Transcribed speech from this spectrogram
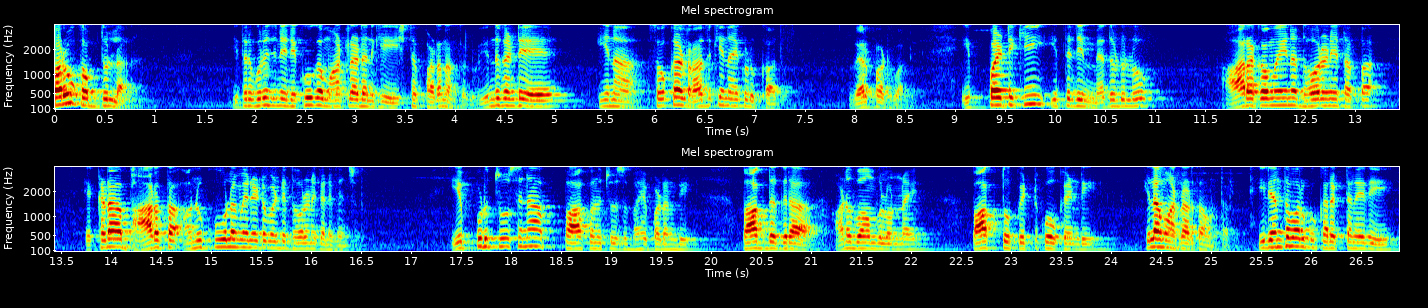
ఫరూక్ అబ్దుల్లా. ఇతని గురించి నేను ఎక్కువగా మాట్లాడడానికి ఇష్టపడను అసలు. ఎందుకంటే ఈయన సోకాల్డ్ రాజకీయ నాయకుడు కాదు వేర్పాటువాది. ఇప్పటికీ ఇతడి మెదడులో ఆ రకమైన ధోరణి తప్ప ఎక్కడా భారత అనుకూలమైనటువంటి ధోరణి కనిపించదు. ఎప్పుడు చూసినా పాక్ను చూసి భయపడండి. పాక్ దగ్గర అణుబాంబులు ఉన్నాయి పాక్తో పెట్టుకోకండి. ఇలా మాట్లాడుతూ ఉంటారు. ఇది ఎంతవరకు కరెక్ట్ అనేది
